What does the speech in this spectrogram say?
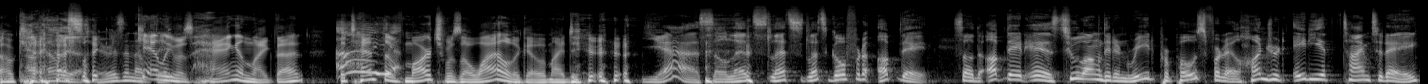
Okay. Oh, hell I was yeah. like, There is an can't leave us hanging like that. The Oh, 10th yeah. of March was a while ago, my dear. Yeah, so let's let's let's go for the update. So the update is too long didn't read proposed for the 180th time today.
